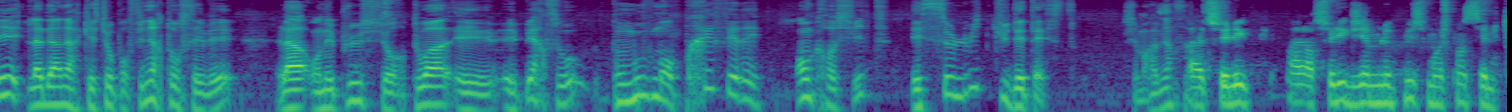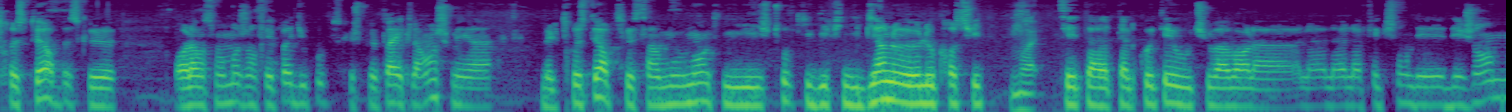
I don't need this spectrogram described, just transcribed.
Et la dernière question pour finir ton CV. Là, on est plus sur toi et, et perso. Ton mouvement préféré en CrossFit et celui que tu détestes. J'aimerais bien ça. Ah, celui, alors celui que j'aime le plus, moi je pense c'est le thruster parce que voilà en ce moment j'en fais pas du coup parce que je peux pas avec la hanche, mais euh, mais le thruster parce que c'est un mouvement qui je trouve qui définit bien le, le CrossFit. Ouais. Tu t'as, t'as le côté où tu vas avoir la, la, la, la des, des jambes,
